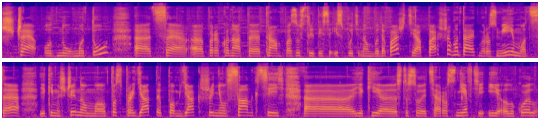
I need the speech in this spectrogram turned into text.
ще одну мету: Е, це е, переконати Трампа зустрітися із Путіним в Будапешті. А перша мета, як ми розуміємо, це якимось чином е, посприяти пом'якшенню санкцій, е, які стосуються Роснефті і Лукойл.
